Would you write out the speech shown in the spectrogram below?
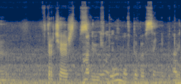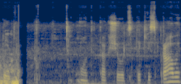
е, втрачаєш свою втому, в тебе все ніби добре. От, так що це такі справи.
